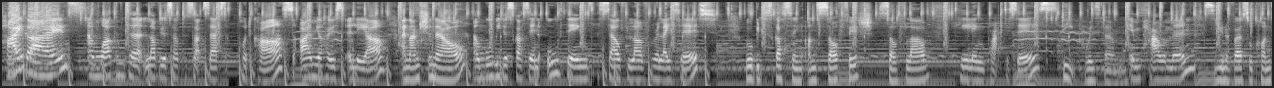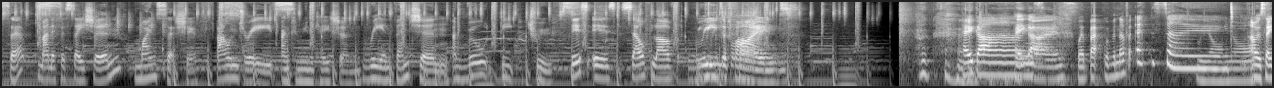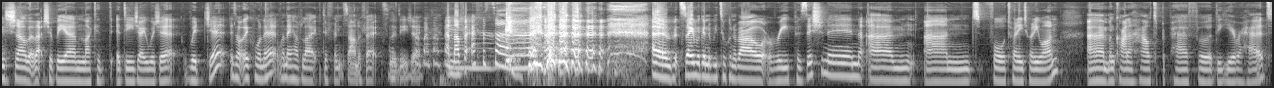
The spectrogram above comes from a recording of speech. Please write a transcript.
Hi, guys, and welcome to Love Yourself to Success podcast. I'm your host, Aaliyah, And I'm Chanel. and we'll be discussing all things self love related, We'll be discussing unselfish self love, healing practices, deep wisdom, empowerment, universal concept, manifestation, mindset shift, boundaries, and communication, reinvention. and real deep truths. This is Self Love Redefined. hey guys. Hey guys. We're back with another episode. We are. I was saying to Chanel that that should be um like a, a DJ widget. Widget is that what they call it when they have like different sound effects in the DJ. another episode. um, but today we're going to be talking about repositioning um, and for 2021 um, and kind of how to prepare for the year ahead.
